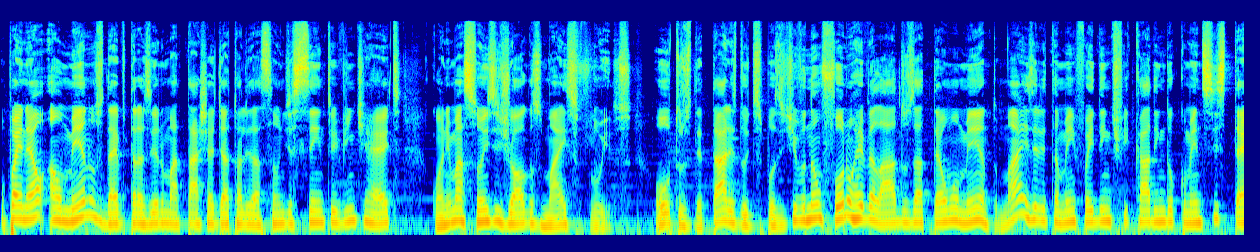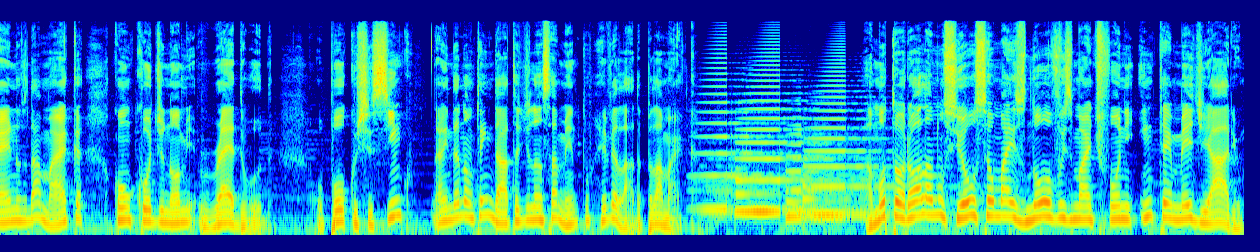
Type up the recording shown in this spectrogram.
O painel, ao menos, deve trazer uma taxa de atualização de 120 Hz, com animações e jogos mais fluidos. Outros detalhes do dispositivo não foram revelados até o momento, mas ele também foi identificado em documentos externos da marca com o codinome Redwood. O Poco X5 ainda não tem data de lançamento revelada pela marca. A Motorola anunciou seu mais novo smartphone intermediário,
